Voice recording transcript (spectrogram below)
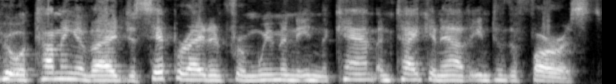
who are coming of age are separated from women in the camp and taken out into the forest.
